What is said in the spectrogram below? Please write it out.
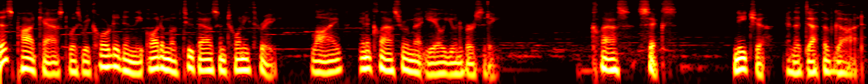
This podcast was recorded in the autumn of 2023, live in a classroom at Yale University. Class 6 Nietzsche and the Death of God.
